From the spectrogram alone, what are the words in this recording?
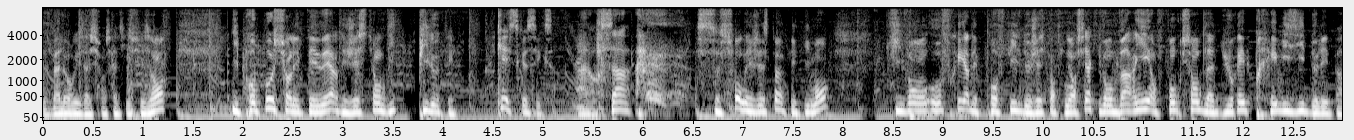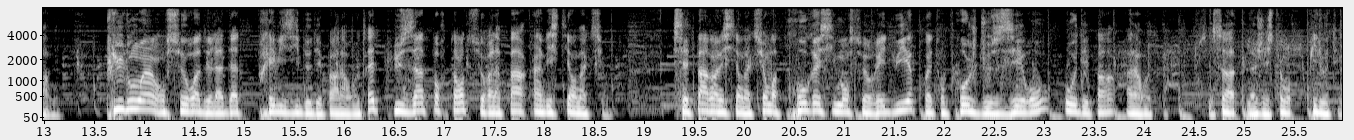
valorisation satisfaisante, il propose sur les PER des gestions dites pilotées. Qu'est-ce que c'est que ça? Alors ça, ce sont des gestions effectivement qui vont offrir des profils de gestion financière qui vont varier en fonction de la durée prévisible de l'épargne. Plus loin on sera de la date prévisible de départ à la retraite, plus importante sera la part investie en actions. Cette part investie en actions va progressivement se réduire pour être proche de zéro au départ à la retraite. C'est ça la gestion pilotée.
